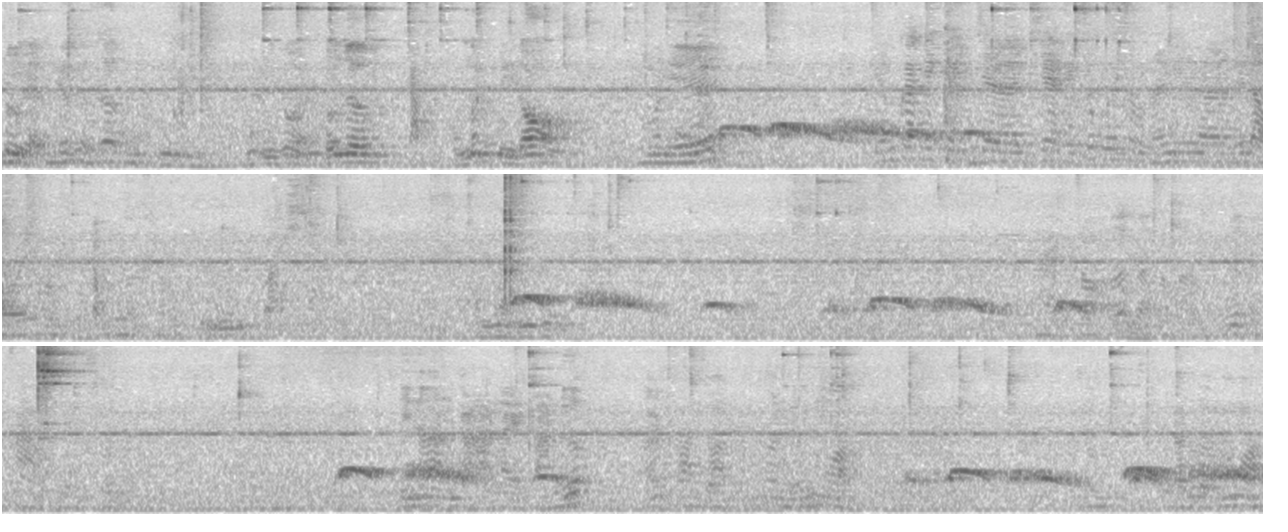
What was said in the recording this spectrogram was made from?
đúng rồi đấy nướng được cơm đúng rồi tối dơm mất mì to mà nhớ kiếm các cái cây che, cái trúc ấy xong rồi lấy cái đầu ấy rồi như thế. Này, cho ớt vào xong rồi nước nó xào thì nó ăn cả này cả nước. Đấy, hoàn toàn không ăn nướng ngọt. Cả nước nó ngọt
